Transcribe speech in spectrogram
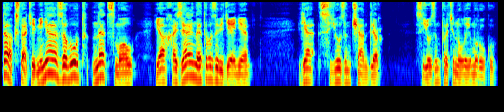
Да, кстати, меня зовут Нед Смол. Я хозяин этого заведения». «Я Сьюзен Чандлер». Сьюзен протянула ему руку.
